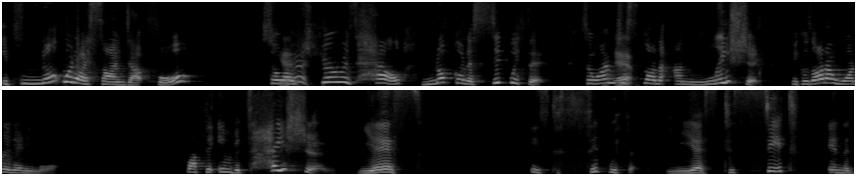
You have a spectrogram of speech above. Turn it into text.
It's not what I signed up for. So I'm sure as hell not going to sit with it. So I'm Yeah. just going to unleash it because I don't want it anymore. But the invitation Yes. is to sit with it. Yes. To sit in the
